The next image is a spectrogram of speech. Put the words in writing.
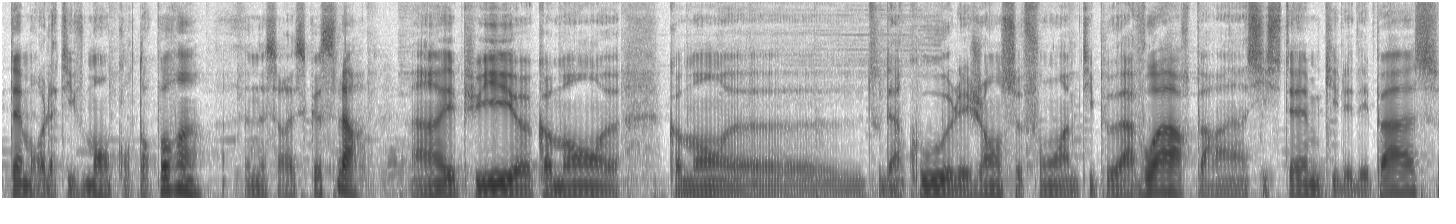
thèmes relativement contemporains, ne serait-ce que cela. Hein. et puis euh, comment, euh, comment euh, tout d'un coup les gens se font un petit peu avoir par un système qui les dépasse.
